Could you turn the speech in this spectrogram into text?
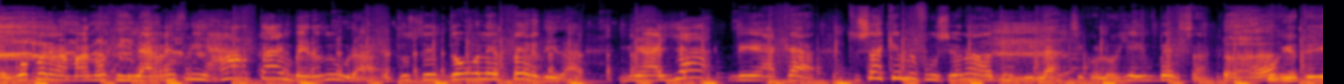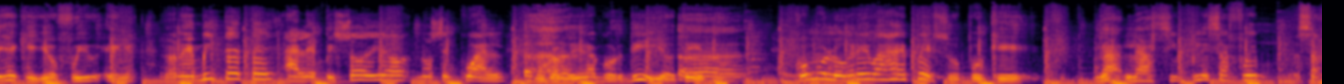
El Whopper en la mano y la refri harta en verdura. Entonces, doble pérdida. Ni allá ni acá. ¿Tú sabes qué me funcionaba, Titi? La psicología inversa. Ajá. Porque yo te dije que yo fui en... Remítete al episodio no sé cuál, de cuando yo era gordillo. Ajá. ¿Cómo logré bajar de peso? Porque la, la simpleza fue... O sea,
